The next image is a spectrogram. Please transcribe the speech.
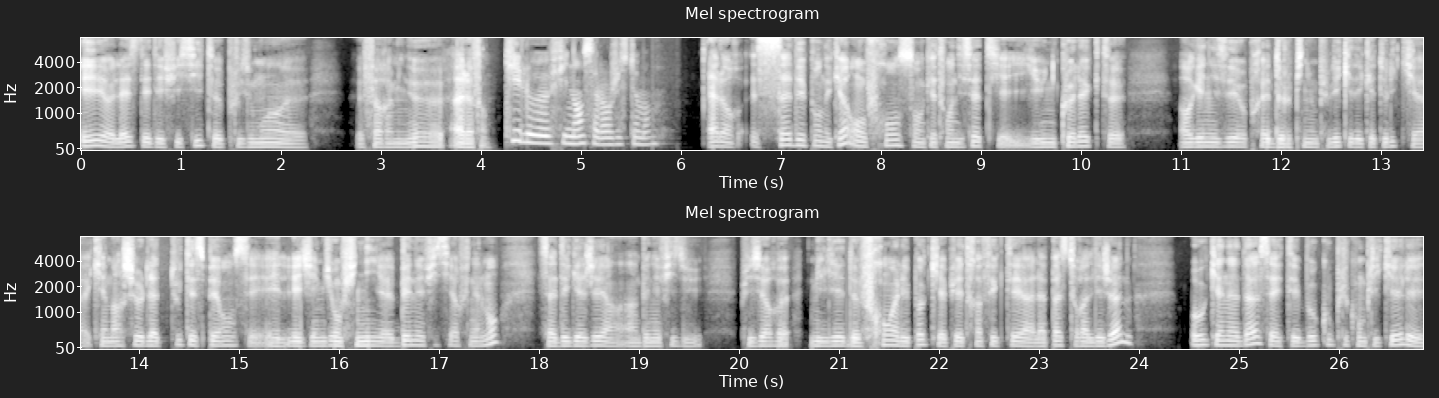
et euh, laisse des déficits plus ou moins faramineux à la fin. Qui le finance alors justement? Alors, ça dépend des cas. En France, en 97, il y, a eu une collecte euh, organisée auprès de l'opinion publique et des catholiques qui a, marché au-delà de toute espérance et, les GMJ ont fini euh, bénéficiaires finalement. Ça a dégagé un, bénéfice de plusieurs euh, milliers de francs à l'époque qui a pu être affecté à la pastorale des jeunes. Au Canada, ça a été beaucoup plus compliqué. Les,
